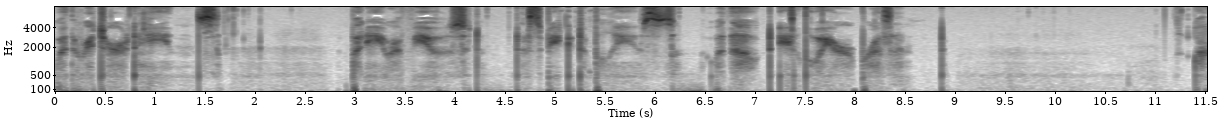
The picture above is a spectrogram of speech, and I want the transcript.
with Richard Haynes, but he refused to speak to police without a lawyer present. On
